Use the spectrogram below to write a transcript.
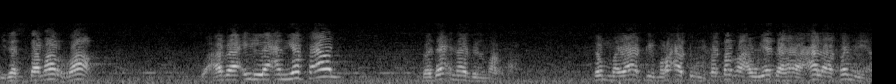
إذا استمر وأبى إلا أن يفعل بدأنا بالمرأة. ثم يأتي امرأة فتضع يدها على فمها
